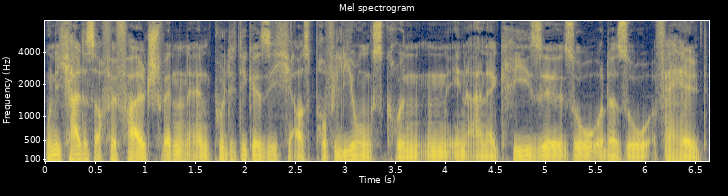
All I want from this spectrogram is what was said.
Und ich halte es auch für falsch, wenn ein Politiker sich aus Profilierungsgründen in einer Krise so oder so verhält.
